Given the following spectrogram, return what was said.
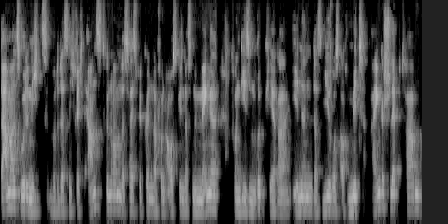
Damals wurde, nicht, wurde das nicht recht ernst genommen. Das heißt, wir können davon ausgehen, dass eine Menge von diesen RückkehrerInnen das Virus auch mit eingeschleppt haben.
